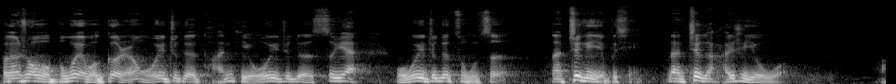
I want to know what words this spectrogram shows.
不能说我不为我个人，我为这个团体，我为这个寺院，我为这个组织，那这个也不行，那这个还是有我，啊，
